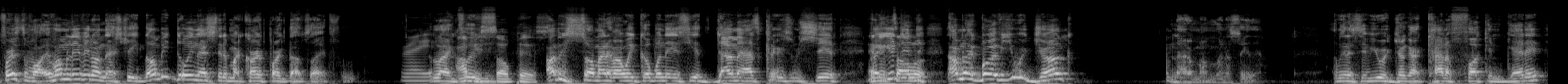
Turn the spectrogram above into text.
first of all, if I'm living on that street, don't be doing that shit if my car's parked outside. Fool. Right. Like I'll be so pissed. I'll be so mad if I wake up one day and see a dumbass clear some shit. And Like you did, all... I'm like, bro, if you were drunk, I'm not. I'm gonna say that. I'm gonna say if you were drunk, I kind of fucking get it.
